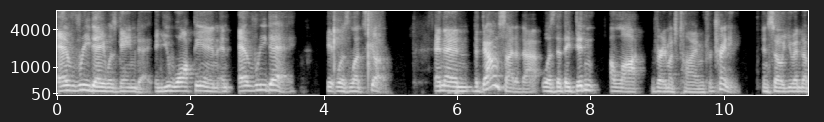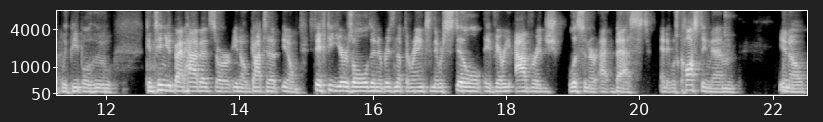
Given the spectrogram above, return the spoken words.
Every day was game day. And you walked in, and every day it was let's go. And then the downside of that was that they didn't allot very much time for training. And so you end up with people who continued bad habits or you know got to you know 50 years old and had risen up the ranks and they were still a very average listener at best and it was costing them you know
